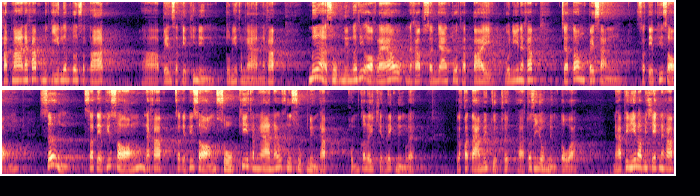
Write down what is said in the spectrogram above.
ถัดมานะครับเมื่อกี้เริ่มต้นสตาร์ทอ่าเป็นสเต็ปที่ 1 ตรงนี้ทำงานนะครับ เมื่อสูบหนึ่งก็ที่ออกแล้วนะครับ สัญญาณตัวถัดไปตัวนี้นะครับ จะต้องไปสั่งสเต็ปที่ 2 ซึ่งสเต็ปที่2นะครับสเต็ปที่ 2 สูบที่ทำงานนั่นก็คือสูบ1ครับผมก็เลยเขียนเลข 1 เลย แล้วก็ตามด้วยจุดทศอ่าทศนิยม 1 ตัว นะครับทีนี้เราไปเช็คนะครับ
